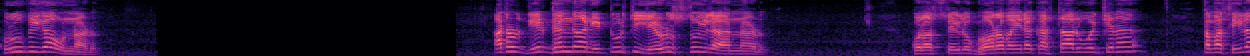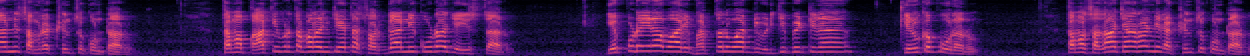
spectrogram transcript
కురూపిగా ఉన్నాడు. అతడు దీర్ఘంగా నిట్టూర్చి ఏడుస్తూ ఇలా అన్నాడు. కులస్త్రీలు ఘోరమైన కష్టాలు వచ్చినా తమ శీలాన్ని సంరక్షించుకుంటారు. తమ పాతివ్రత బలం చేత స్వర్గాన్ని కూడా జయిస్తారు. ఎప్పుడైనా వారి భర్తలు వారిని విడిచిపెట్టినా కినుకపోనరు తమ సదాచారాన్ని రక్షించుకుంటాడు.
